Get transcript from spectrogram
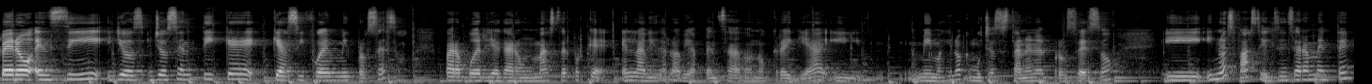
Pero en sí yo, yo sentí que, que así fue mi proceso para poder llegar a un máster, porque en la vida lo había pensado, no creía y me imagino que muchas están en el proceso y, no es fácil, sinceramente,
